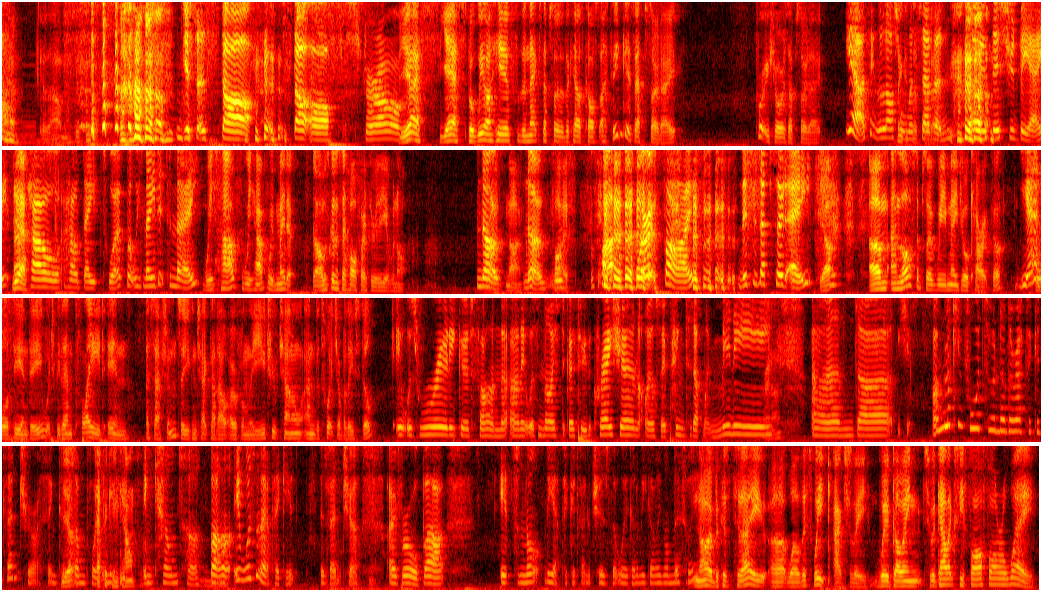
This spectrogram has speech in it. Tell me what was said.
Get that out of my system. Just a start, start off strong. yes, yes, but we are here for the next episode of the Chaos Cast. I think it's episode eight. Pretty sure it's episode eight. Yeah, I think the last think one was seven, so this should be eight. That's Yes. how how dates work. But we've made it to May. We have, we have, we've made it. I was going to say halfway through the year. We're not. No, No. no, Five. we've- we're at five. This is episode eight. Yeah. Um, and last episode we made your character for D and D, which we then played in a session. So you can check that out over on the YouTube channel and the Twitch, I believe, still. It was really good fun, and it was nice to go through the creation. I also painted up my mini, nice. and uh, I'm looking forward to another epic adventure. I think at Yeah, some point. epic fu- encounter. Mm. Encounter, but it was an epic adventure overall. But it's not the epic adventures that we're going to be going on this week. No, because today, uh, well, this week actually, we're going to a galaxy far, far away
